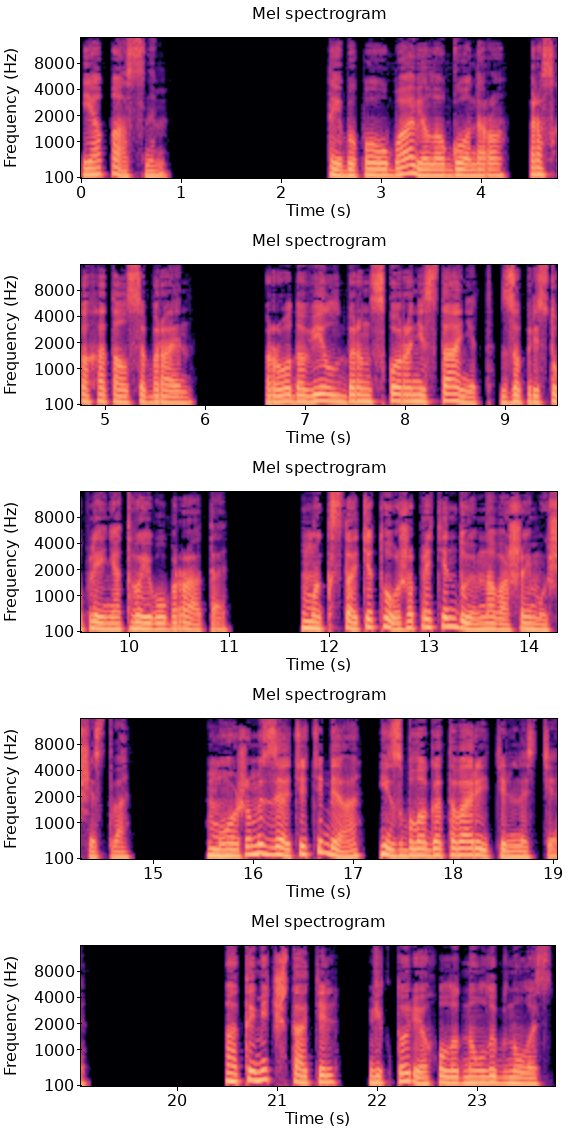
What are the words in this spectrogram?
и опасным. «Ты бы поубавила гонору», — расхохотался Брайан. «Рода Вилдберн скоро не станет за преступление твоего брата. Мы, кстати, тоже претендуем на ваше имущество. Можем взять и тебя из благотворительности». «А ты мечтатель», — Виктория холодно улыбнулась.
